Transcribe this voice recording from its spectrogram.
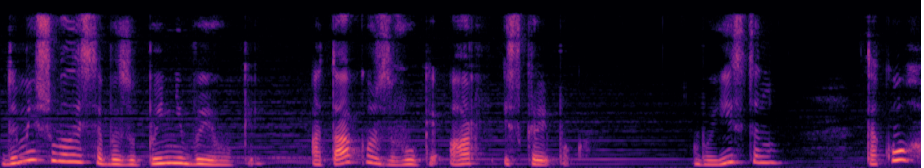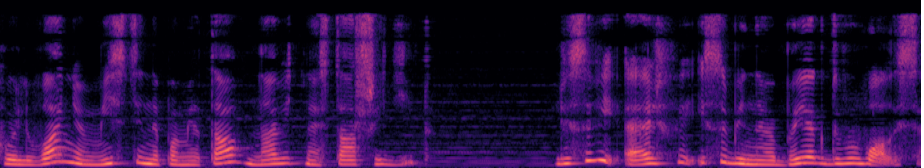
домішувалися безупинні вигуки, а також звуки арф і скрипок. Воістину, такого хвилювання в місті не пам'ятав навіть найстарший дід. Лісові ельфи і собі неабияк дивувалися,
